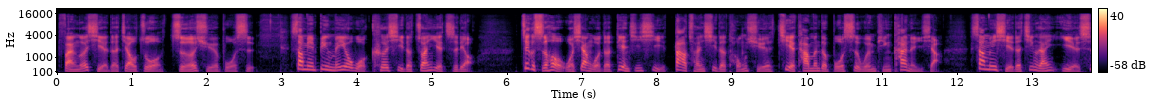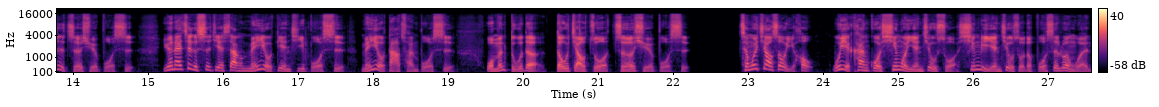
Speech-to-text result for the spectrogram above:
反而写的叫做哲学博士，上面并没有我科系的专业资料。这个时候，我向我的电机系、大船系的同学借他们的博士文凭看了一下，上面写的竟然也是哲学博士。原来这个世界上没有电机博士，没有大船博士，我们读的都叫做哲学博士。成为教授以后，我也看过新闻研究所、心理研究所的博士论文，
